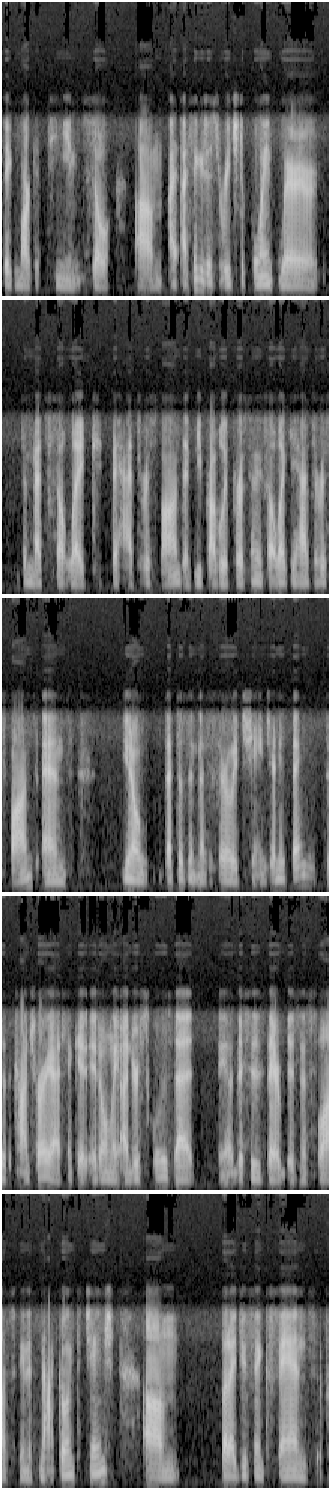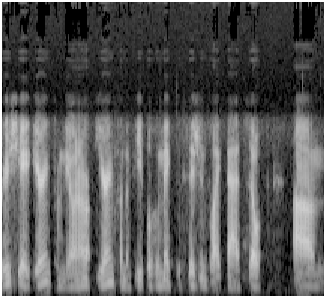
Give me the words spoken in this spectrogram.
big market team. So um, I, I think it just reached a point where the Mets felt like they had to respond and he probably personally felt like he had to respond. And, you know, that doesn't necessarily change anything. To the contrary, I think it, it only underscores that you know, this is their business philosophy and it's not going to change. Um, but I do think fans appreciate hearing from the owner, hearing from the people who make decisions like that. So, um,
